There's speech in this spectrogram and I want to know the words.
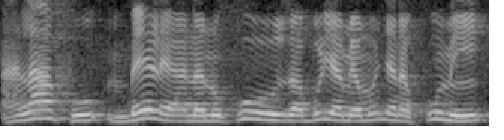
Alafu mbele ananukuu Zaburi ya na kumi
